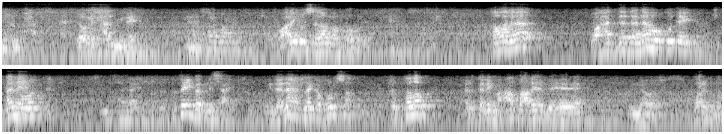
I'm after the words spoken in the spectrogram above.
من المحال دوام الحال من إيه؟ من المحال وعليكم السلام ورحمة الله قال وحدثناه قتيبة من هو؟ كتيبة بن سعيد. إذا لحت لك فرصة في الطلب اغتنمها عض عليها بإيه النواجد بارك الله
